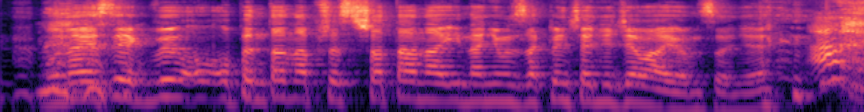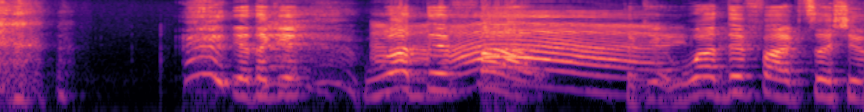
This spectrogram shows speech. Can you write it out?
Bo ona jest jakby opętana przez szatana i na nią zaklęcia nie działają, co nie? Ja takie, what the fuck? Takie, what the fuck, co się,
